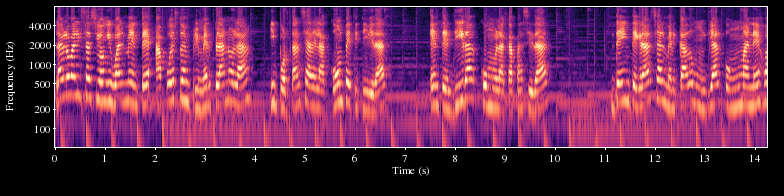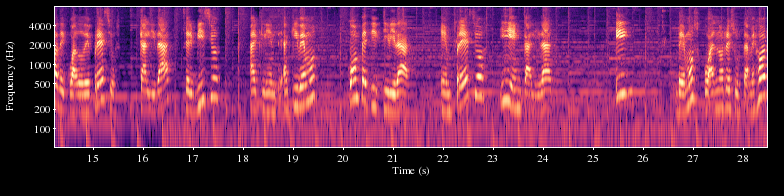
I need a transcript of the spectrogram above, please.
La globalización igualmente ha puesto en primer plano la importancia de la competitividad, entendida como la capacidad de integrarse al mercado mundial con un manejo adecuado de precios, calidad, servicios al cliente. Aquí vemos competitividad en precios y en calidad. Y vemos cuál nos resulta mejor.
